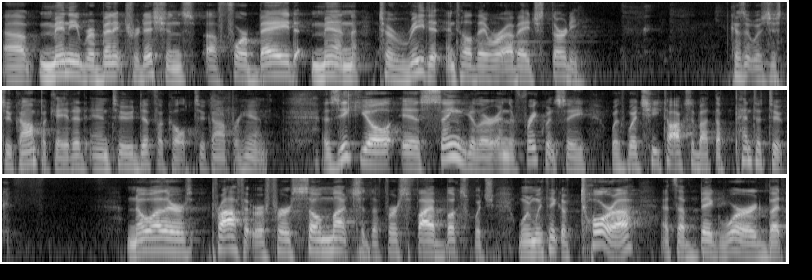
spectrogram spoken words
uh, many rabbinic traditions uh, forbade men to read it until they were of age 30 because it was just too complicated and too difficult to comprehend. Ezekiel is singular in the frequency with which he talks about the Pentateuch. No other prophet refers so much to the first five books, which, when we think of Torah, that's a big word, but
